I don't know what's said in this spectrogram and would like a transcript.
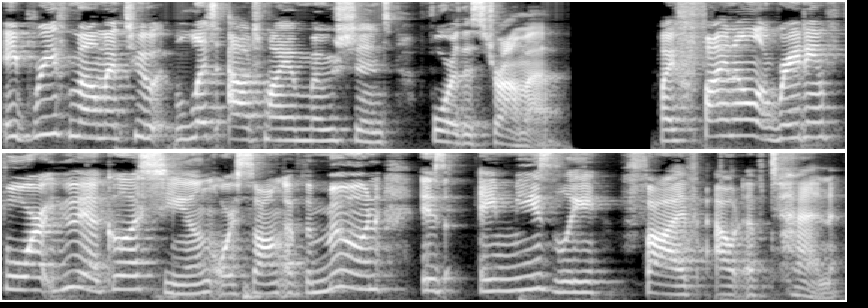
a brief moment to let out my emotions for this drama. My final rating for Yue Ge Xing or Song of the Moon is a measly 5 out of 10.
